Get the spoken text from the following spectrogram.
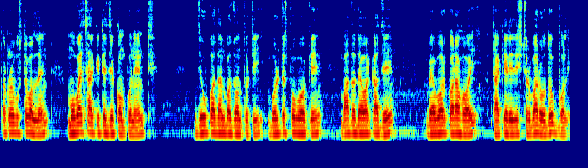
তো আপনারা বুঝতে পারলেন, মোবাইল সার্কিটের যে কম্পোনেন্ট, যে উপাদান বা যন্ত্রটি ভোল্টেজ প্রবাহকে বাধা দেওয়ার কাজে ব্যবহার করা হয় তাকে রেজিস্টর বা রোধক বলে।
